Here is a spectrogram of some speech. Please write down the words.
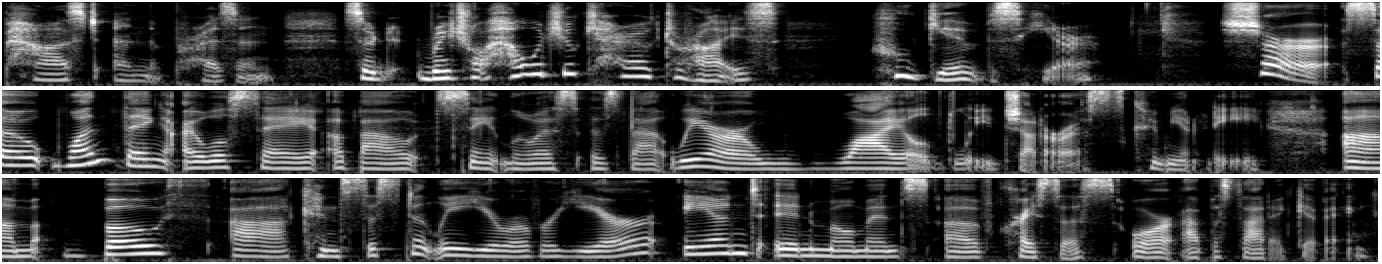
past and the present. So, Rachel, how would you characterize who gives here? Sure. So, one thing I will say about St. Louis is that we are a wildly generous community, um, both uh, consistently year over year and in moments of crisis or episodic giving.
